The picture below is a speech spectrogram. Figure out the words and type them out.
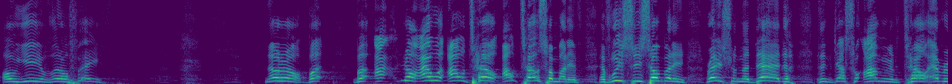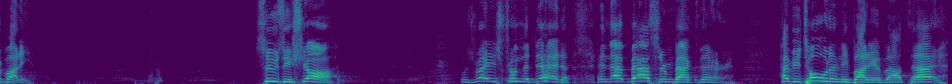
Oh, ye of little faith. No, no, no. But but I, no, I will, I will tell. I'll tell somebody if, if we see somebody raised from the dead, then guess what? I'm going to tell everybody. Susie Shaw was raised from the dead in that bathroom back there. Have you told anybody about that?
